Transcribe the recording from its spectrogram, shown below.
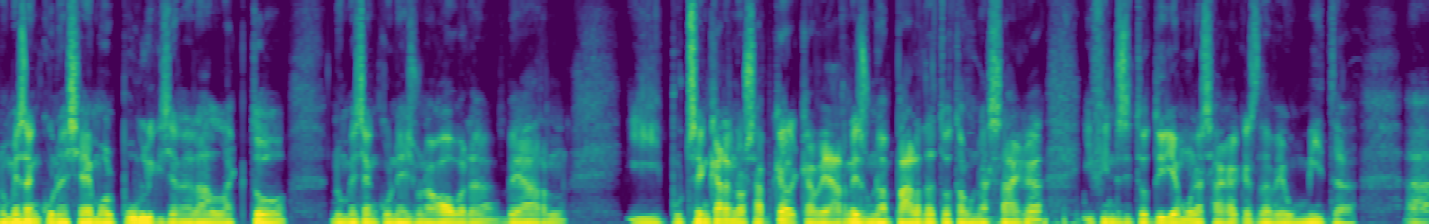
només en coneixem, el públic general lector, només en coneix una obra, Bearn, i potser encara no sap que, que Bearn és una part de tota una saga i fins i tot diríem una saga que esdevé un mite. Uh,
